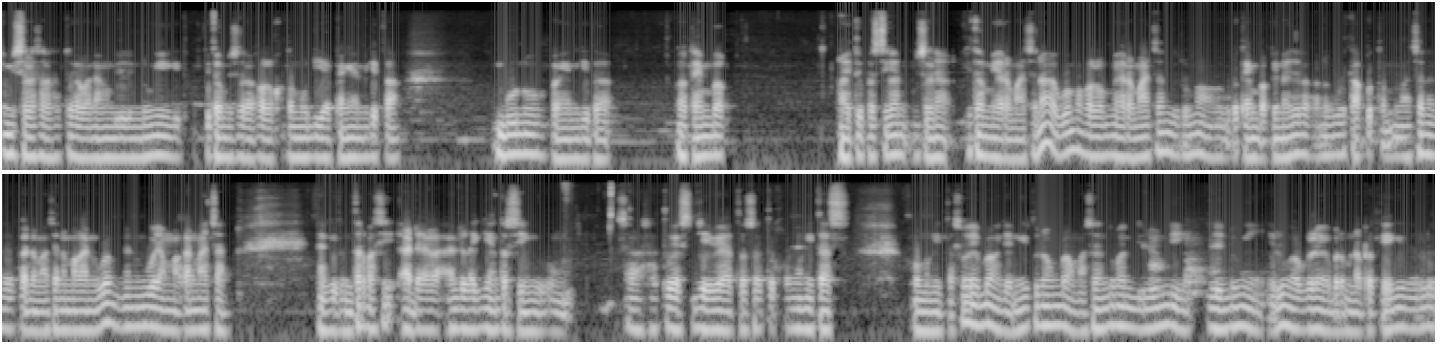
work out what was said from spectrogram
misalnya salah satu hewan yang dilindungi gitu. Kita misalnya kalau ketemu dia pengen kita bunuh, pengen kita uh, tembak, Nah itu pasti kan misalnya kita miara macan, ah gue mah kalau miara macan di rumah gue tembakin aja lah karena gue takut sama macan daripada macan yang makan gue dan gue yang makan macan. Nah gitu ntar pasti ada ada lagi yang tersinggung. Salah satu SJW atau satu komunitas komunitas, oh ya bang jangan gitu dong bang, macan itu kan dilindungi, dilindungi, ya, lu nggak boleh berpendapat kayak gitu, lu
